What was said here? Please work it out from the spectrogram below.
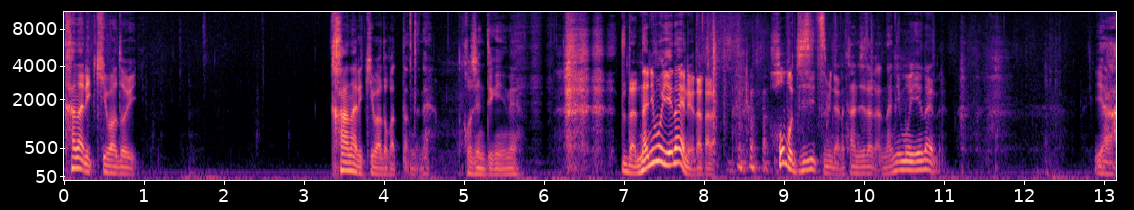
かなり際どい。かなり際どかったんでね。個人的にね。だ何も言えないのよ。だから。ほぼ事実みたいな感じだから。何も言えないのよ。いや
